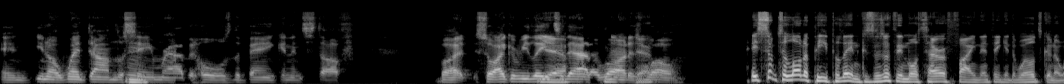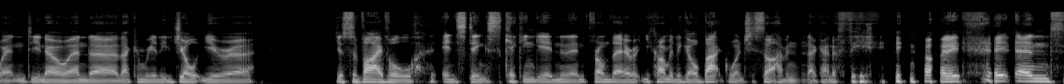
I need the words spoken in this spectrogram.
and you know went down the mm. same rabbit holes, the banking and stuff. But so I can relate yeah. to that a lot yeah. as well. It sucked a lot of people in because there's nothing more terrifying than thinking the world's going to end, you know, and uh, that can really jolt your uh, your survival instincts kicking in, and then from there you can't really go back once you start having that kind of fear, you know. And it, it and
